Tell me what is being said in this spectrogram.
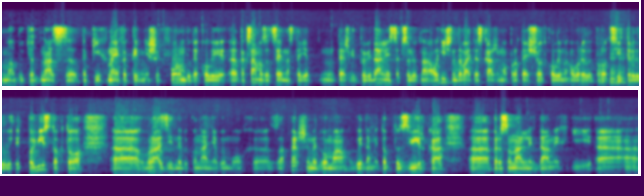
Мабуть, одна з е, таких найефективніших форм буде, коли е, так само за це настає теж відповідальність, абсолютно аналогічна. Давайте скажемо про те, що от коли ми говорили про ці три види повісток, то е, в разі невиконання вимог е, за першими двома видами, тобто звірка е, персональних даних і е,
